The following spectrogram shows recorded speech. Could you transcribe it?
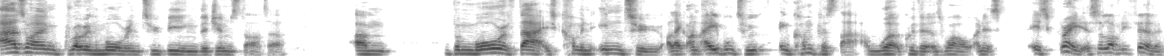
as i'm growing more into being the gym starter um the more of that is coming into like i'm able to encompass that and work with it as well. And it's it's great. It's a lovely feeling.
